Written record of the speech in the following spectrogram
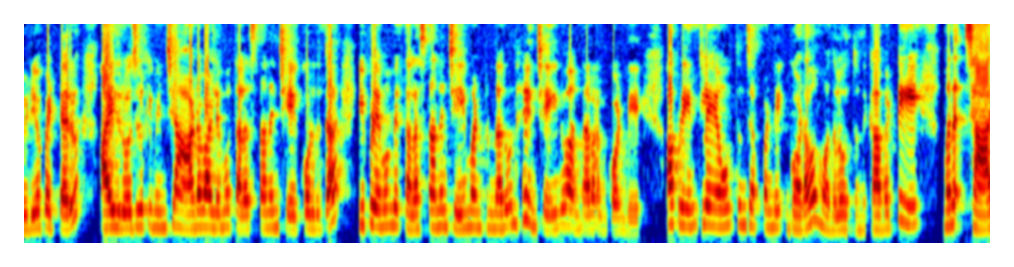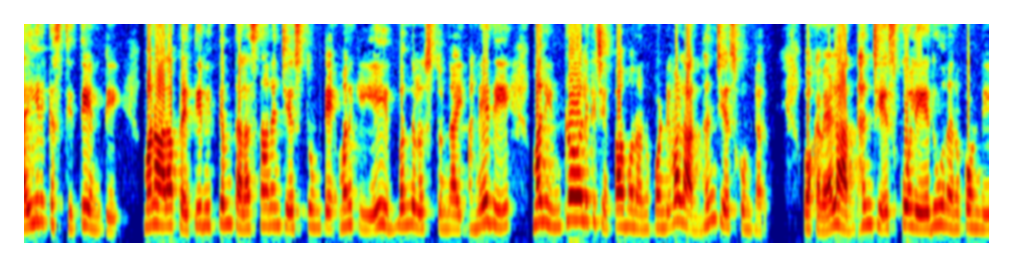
వీడియో పెట్టారు. ఐదు రోజులకి మించి ఆడవాళ్ళేమో తలస్నానం చేయకూడదుట. ఇప్పుడేమో మీరు తలస్నానం చేయమంటున్నారు నేను చేయను అన్నారు అనుకోండి. అప్పుడు ఇంట్లో ఏమవుతుంది చెప్పండి? గొడవ మొదలవుతుంది. కాబట్టి మన శారీరక స్థితి ఏంటి? మనం అలా ప్రతినిత్యం తలస్నానం చేస్తుంటే మనకి ఏ ఇబ్బందులు వస్తున్నాయి అనేది మన ఇంట్లో వాళ్ళకి చెప్పాము అని అనుకోండి వాళ్ళు అర్థం చేసుకుంటారు. ఒకవేళ అర్థం చేసుకోలేదు అని అనుకోండి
